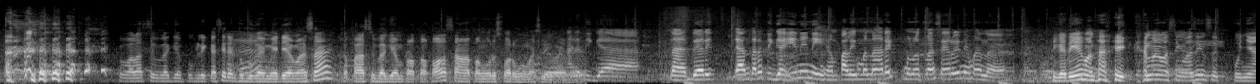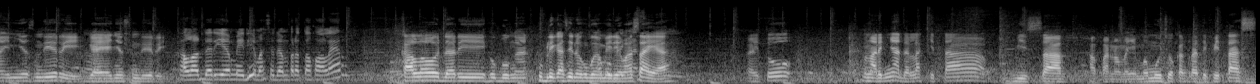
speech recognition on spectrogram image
Kepala Subbagian Publikasi dan Hubungan Media Massa, Kepala Subbagian Protokol, sama pengurus Forum Humas Ada BUMN. tiga. Nah dari antara tiga ini nih yang paling menarik menurut Mas Erwin yang mana? Tiga-tiga menarik karena masing-masing punya ininya sendiri, gayanya sendiri. Kalau dari yang media massa dan protokoler? Kalau dari hubungan publikasi dan hubungan media massa ya, itu menariknya adalah kita bisa apa namanya memunculkan kreativitas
